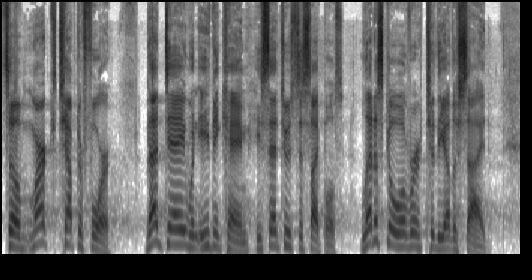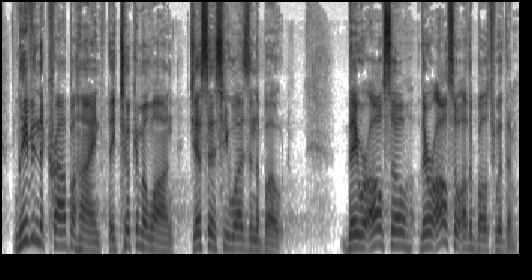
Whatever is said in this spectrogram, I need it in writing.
so Mark chapter 4. That day when evening came, he said to his disciples, Let us go over to the other side. Leaving the crowd behind, they took him along, just as he was in the boat. They were also, there were also other boats with them.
